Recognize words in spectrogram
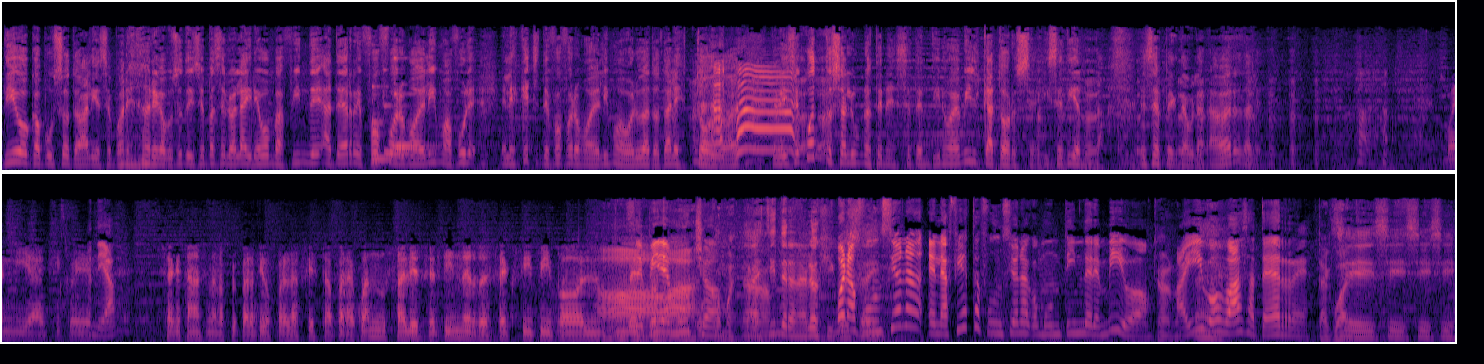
Diego Capuzoto, alguien se pone nombre Capuzoto y dice, páselo al aire, bomba, fin de ATR, fósforo, modelismo a full. El sketch de fósforo, modelismo de boluda total es todo. ¿eh? Que le dice, ¿cuántos alumnos tenés? 79.014 y se tienta. Es espectacular. A ver, dale. Buen día, chicos. Buen día. Ya que están haciendo los preparativos para la fiesta, ¿para cuándo sale ese Tinder de Sexy People? Ah. Se pide Ah, mucho. ¿Cómo No, está? es Tinder analógico. Bueno, ahí. funciona, en la fiesta funciona como un Tinder en vivo. Claro. Ahí vos vas a TR. Tal cual. Sí, sí, sí, sí.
